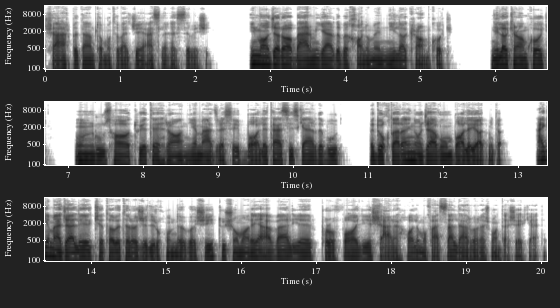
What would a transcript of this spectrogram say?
شرح بدم تا متوجه اصل قصه بشید. این ماجرا برمیگرده به خانم نیلا کرامکوک. نیلا کرامکوک اون روزها توی تهران یه مدرسه باله تأسیس کرده بود. به دخترای نوجوان باله یاد می‌داد. اگه مجله کتاب تراژدی رو خونده باشید تو شماره اول یه پروفایل یه شرح حال مفصل دربارش منتشر کرده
